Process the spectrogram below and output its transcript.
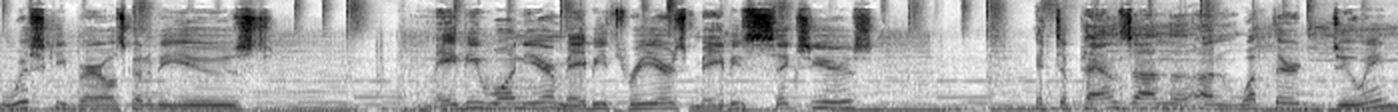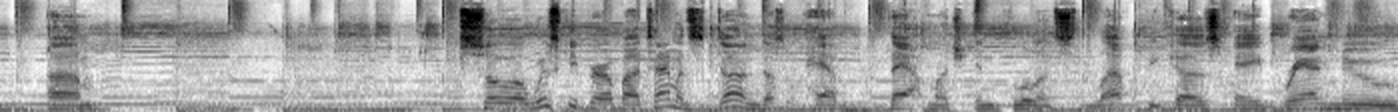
whiskey barrel is going to be used maybe one year, maybe three years, maybe six years. It depends on the, on what they're doing. Um, so a whiskey barrel, by the time it's done, doesn't have that much influence left because a brand new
